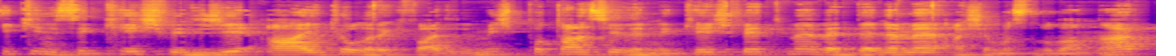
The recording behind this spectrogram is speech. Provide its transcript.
İkincisi keşfedici A2 olarak ifade edilmiş. Potansiyellerini keşfetme ve deneme aşamasında olanlar.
